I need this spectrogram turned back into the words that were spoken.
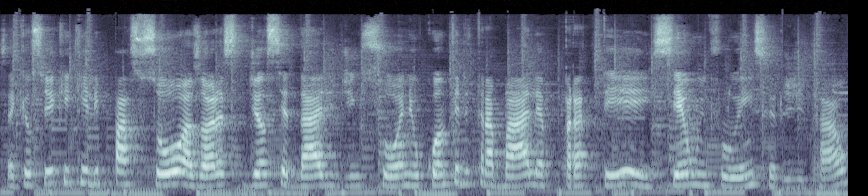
Será que eu sei o que, que ele passou, as horas de ansiedade, de insônia, o quanto ele trabalha para ter e ser um influencer digital?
